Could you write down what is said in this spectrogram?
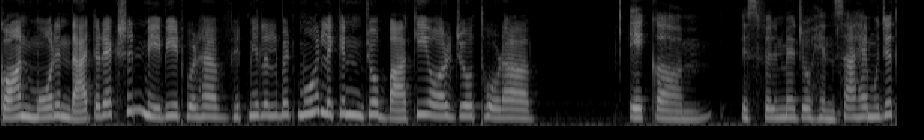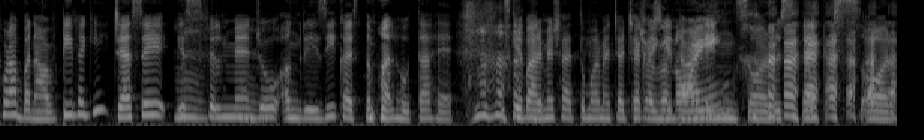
gone more in that direction maybe it would have hit me a little bit more. Lekin jo baki or jo thoda ek um, इस फ़िल्म में जो हिंसा है मुझे थोड़ा बनावटी लगी। जैसे इस हम्म, फ़िल्म में हम्म। जो अंग्रेज़ी का इस्तेमाल होता है इसके बारे में शायद तुम और मैं चर्चा करेंगे। डार्लिंग्स और रिस्पेक्ट्स और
